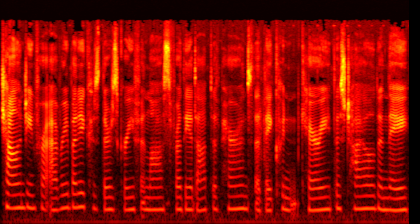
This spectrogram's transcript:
challenging for everybody because there's grief and loss for the adoptive parents that they couldn't carry this child and they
